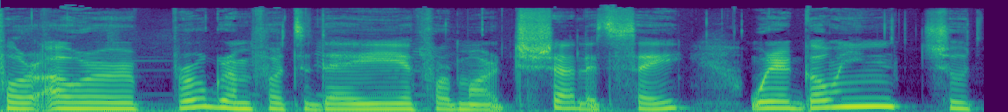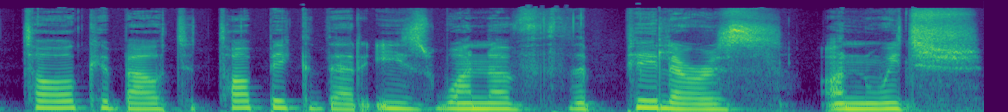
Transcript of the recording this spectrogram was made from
for our program for today, for March, uh, let's say, we're going to talk about a topic that is one of the pillars on which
